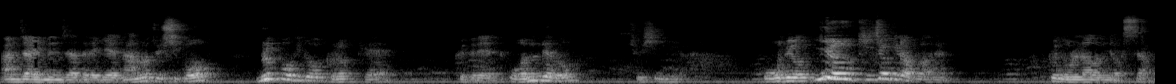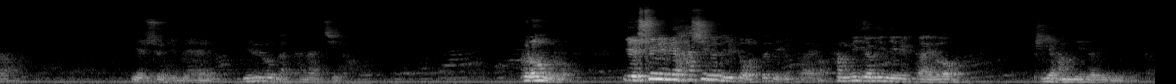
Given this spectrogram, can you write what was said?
앉아 있는 자들에게 나눠 주시고 물고기도 그렇게 그들의 원대로 주십니다. 오병이어 기적이라고 하는 그 놀라운 역사가 예수님의 일로 나타났지요. 그러므로 예수님이 하시는 일도 어떤 일일까요? 합리적인 일일까요? 비합리적인 일일까요?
